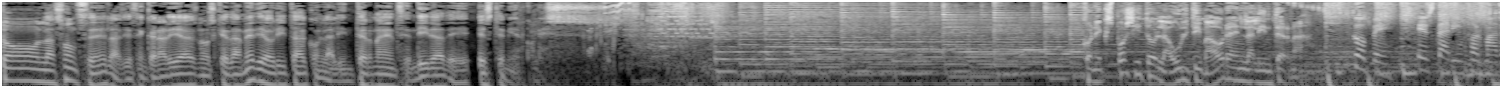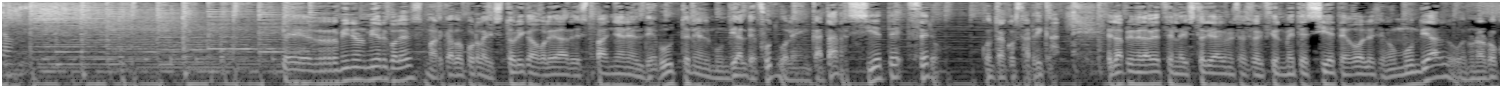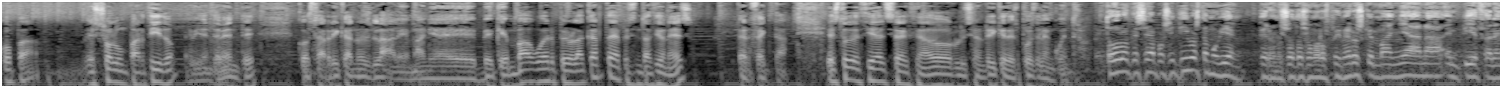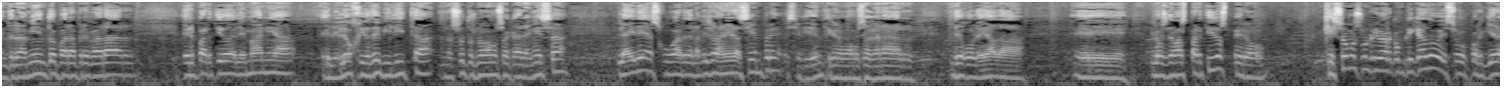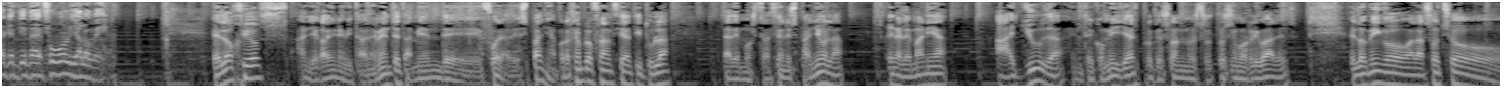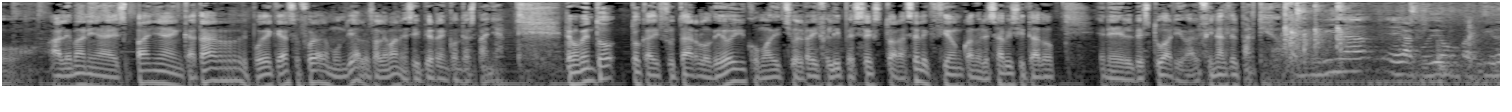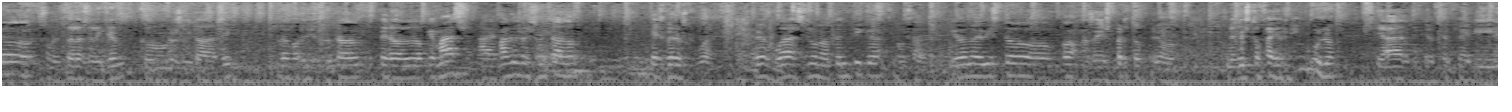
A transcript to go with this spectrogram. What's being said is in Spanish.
Son las 11, las 10 en Canarias. Nos queda media horita con la linterna encendida de este miércoles. Con Expósito, la última hora en la linterna. Cope, estar informado. Termina un miércoles marcado por la histórica goleada de España en el debut en el Mundial de Fútbol en Qatar, 7-0 contra Costa Rica. Es la primera vez en la historia que nuestra selección mete siete goles en un Mundial o en una Eurocopa. Es solo un partido, evidentemente. Costa Rica no es la Alemania de Beckenbauer, pero la carta de presentación es perfecta. Esto decía el seleccionador Luis Enrique después del encuentro. Todo lo que sea positivo está muy bien, pero nosotros somos los primeros que mañana empieza el entrenamiento para preparar el partido de Alemania. El elogio debilita, nosotros no vamos a caer en esa. La idea es jugar de la misma manera siempre. Es evidente que no vamos a ganar de goleada eh, los demás partidos, pero que somos un rival complicado, eso cualquiera que entienda de fútbol ya lo ve. Elogios han llegado inevitablemente también de fuera de España. Por ejemplo, Francia titula la demostración española. En Alemania ayuda, entre comillas, porque son nuestros próximos rivales. El domingo a las 8, Alemania-España en Qatar. Puede quedarse fuera del Mundial los alemanes si pierden contra España. De momento, toca disfrutar lo de hoy, como ha dicho el rey Felipe VI a la selección cuando les ha visitado en el vestuario al final del partido. En mi vida he acudido a un partido, sobre todo la selección, con un resultado así. Lo hemos disfrutado, pero lo que más, además del resultado, es veros jugar. Veros jugar ha sido una auténtica gozada. Yo no he visto, bueno, no soy experto, pero no he visto fallos ninguno. Ya el jefe aquí.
